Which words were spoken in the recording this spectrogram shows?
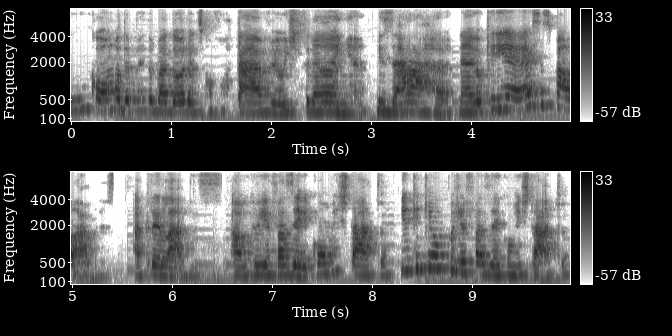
incômoda, perturbadora, desconfortável, estranha, bizarra, né? Eu queria essas palavras atreladas ao que eu ia fazer com uma estátua. E o que, que eu podia fazer com uma estátua?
